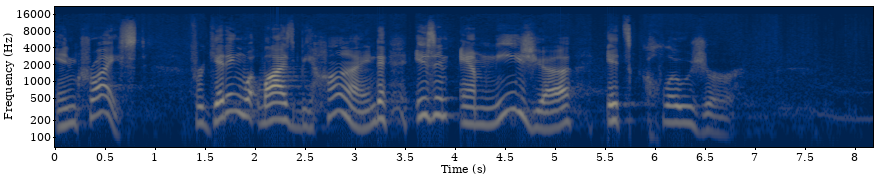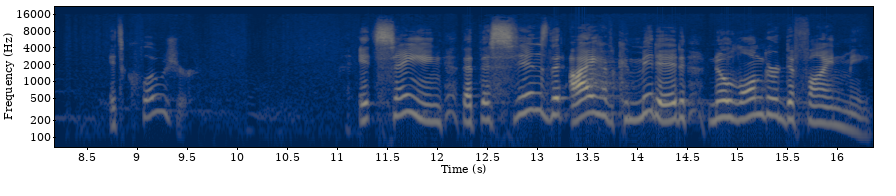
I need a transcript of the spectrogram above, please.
in Christ. Forgetting what lies behind isn't amnesia, it's closure. It's closure. It's saying that the sins that I have committed no longer define me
